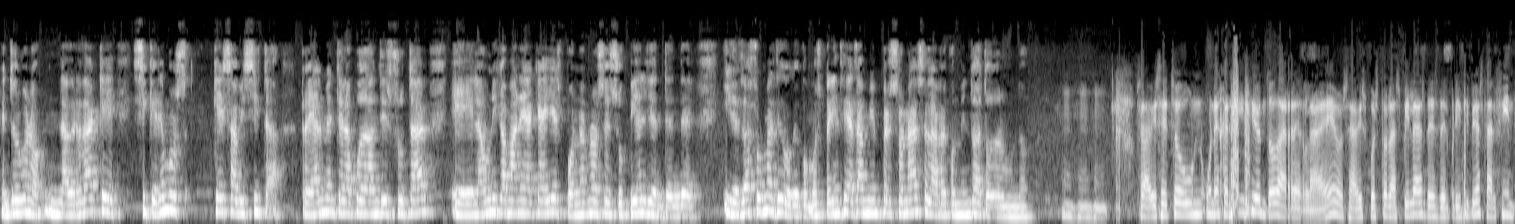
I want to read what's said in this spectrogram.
Entonces, bueno, la verdad que si queremos que esa visita realmente la puedan disfrutar, eh, la única manera que hay es ponernos en su piel y entender. Y de todas formas digo que como experiencia también personal se la recomiendo a todo el mundo. O sea, habéis hecho un, ejercicio en toda regla, ¿eh? O sea, habéis puesto las pilas desde el principio hasta el fin.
